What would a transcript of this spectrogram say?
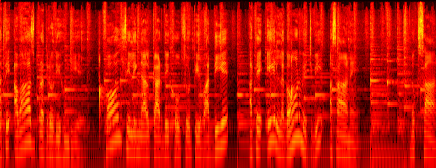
ਅਤੇ ਆਵਾਜ਼ ਪ੍ਰਤਿਰੋਧੀ ਹੁੰਦੀ ਹੈ ਫਾਲ ਸੀਲਿੰਗ ਨਾਲ ਘਰ ਦੀ ਖੂਬਸੂਰਤੀ ਵਧਦੀ ਹੈ ਅਤੇ ਇਹ ਲਗਾਉਣ ਵਿੱਚ ਵੀ ਆਸਾਨ ਹੈ ਨੁਕਸਾਨ।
